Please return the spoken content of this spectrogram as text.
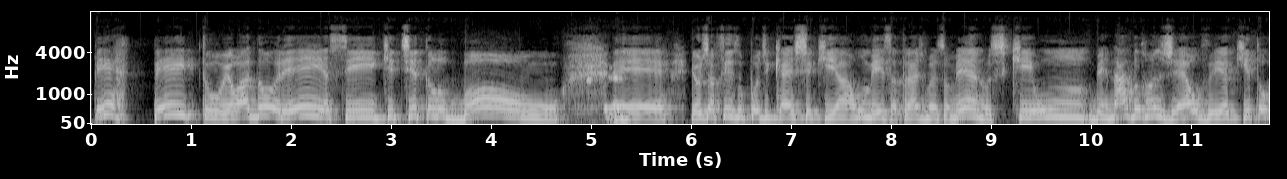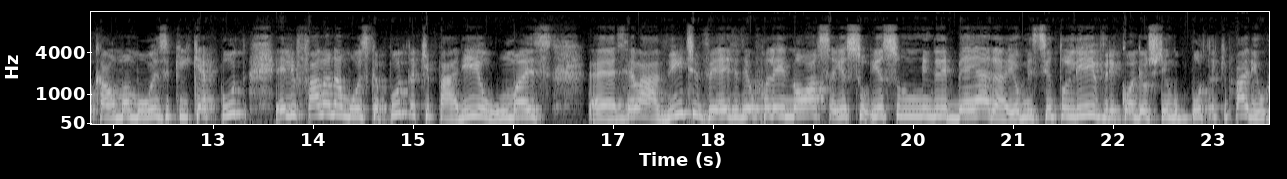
Perfeito Perfeito, eu adorei, assim, que título bom. É. É, eu já fiz um podcast aqui há um mês atrás, mais ou menos, que um Bernardo Rangel veio aqui tocar uma música que é puta. Ele fala na música puta que pariu umas, é, sei lá, 20 vezes. Eu falei, nossa, isso, isso me libera, eu me sinto livre quando eu xingo puta que pariu.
